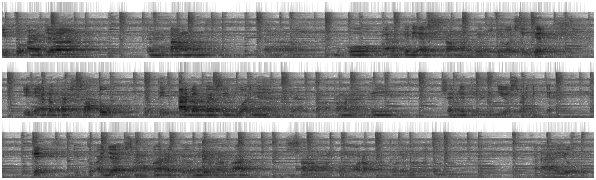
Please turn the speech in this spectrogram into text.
itu aja tentang buku RPDS Ramuan Virus Dewa Sihir ini ada versi satu nanti ada versi duanya ya teman-teman nanti bisa lihat di video selanjutnya Oke, itu aja. Semoga review ini bermanfaat. Assalamualaikum warahmatullahi wabarakatuh. Rahayu.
